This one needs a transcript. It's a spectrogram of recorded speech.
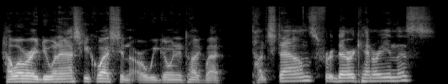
However, I do want to ask you a question. Are we going to talk about touchdowns for Derrick Henry in this?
